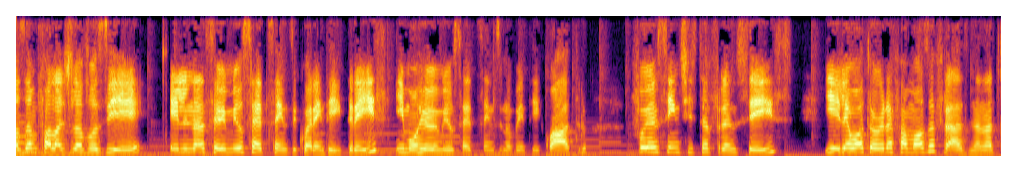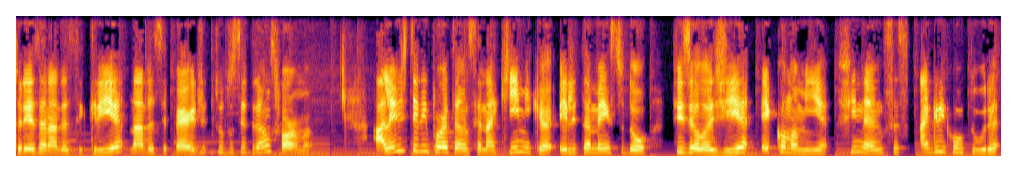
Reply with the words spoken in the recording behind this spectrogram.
Nós vamos falar de Lavoisier. Ele nasceu em 1743 e morreu em 1794. Foi um cientista francês e ele é o autor da famosa frase: Na natureza nada se cria, nada se perde, tudo se transforma. Além de ter importância na química, ele também estudou fisiologia, economia, finanças, agricultura,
